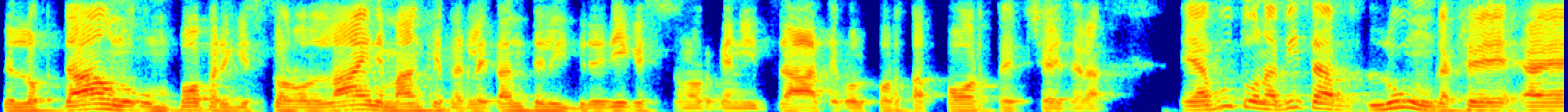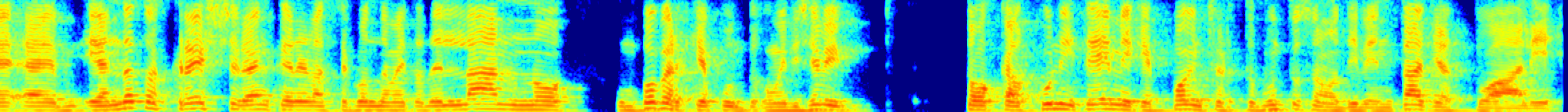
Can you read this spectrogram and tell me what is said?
del, lockdown, un po' per gli store online, ma anche per le tante librerie che si sono organizzate col porta a porta, eccetera. E ha avuto una vita lunga, cioè è, è, è andato a crescere anche nella seconda metà dell'anno, un po' perché appunto, come dicevi, tocca alcuni temi che poi a un certo punto sono diventati attuali,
